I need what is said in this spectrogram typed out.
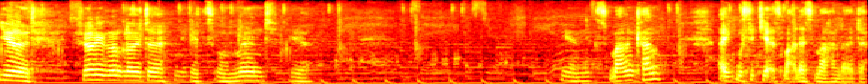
Gut. Entschuldigung Leute, jetzt Moment hier. Hier nichts machen kann. Ich muss jetzt hier erstmal alles machen, Leute.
